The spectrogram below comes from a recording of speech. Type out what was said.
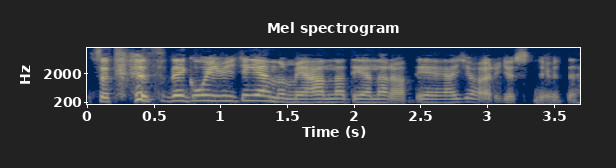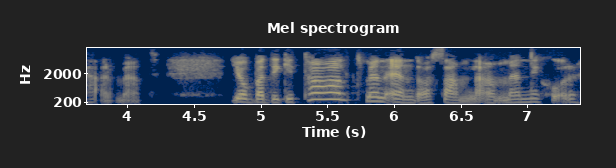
så, att, så det går ju igenom i alla delar av det jag gör just nu, det här med att jobba digitalt men ändå samla människor.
